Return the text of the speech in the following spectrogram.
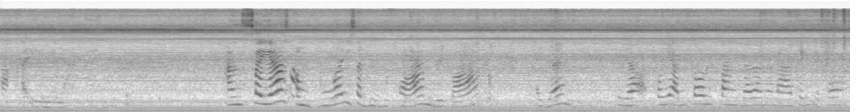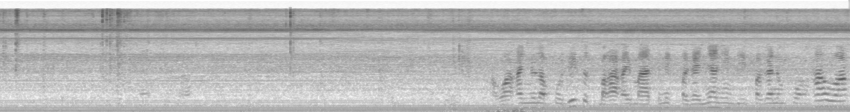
kakainin natin. Ang saya, ang buhay sa baby di ba? Ayan. Kuya, Kuya Anton, tanggalan na natin ito. Hawakan nyo lang po dito at baka kayo matinik pa ganyan. Hindi pa ganun po ang hawak.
